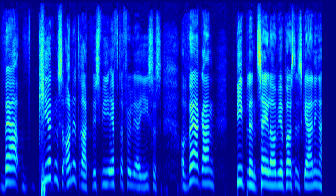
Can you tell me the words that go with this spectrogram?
være kirkens åndedræt, hvis vi efterfølger Jesus. Og hver gang Bibelen taler om i Apostlenes Gerninger,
